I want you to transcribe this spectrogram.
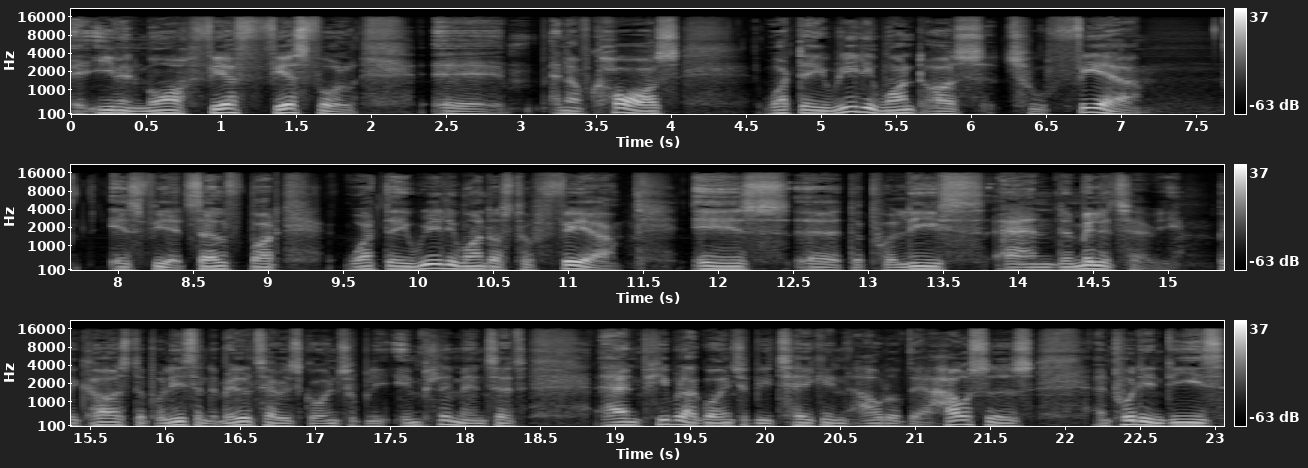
uh, even more fear- fearful. Uh, and of course, what they really want us to fear is fear itself, but what they really want us to fear is uh, the police and the military because the police and the military is going to be implemented and people are going to be taken out of their houses and put in these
